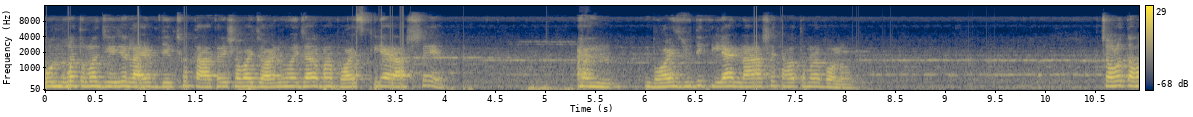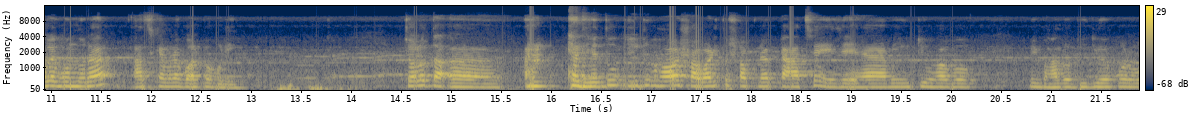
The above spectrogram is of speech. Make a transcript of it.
বন্ধুরা, তোমরা যে যে লাইভ দেখছ, তাড়াতাড়ি সবাই জয়েন হয়ে যাও। আমার ভয়েস ক্লিয়ার আসছে ভয়েস যদি ক্লিয়ার না আসে, তাহলে তোমরা বলো। চলো তাহলে বন্ধুরা, আজকে আমরা গল্প করি। চলো তা যেহেতু ইউটিউব হওয়ার সবারই তো স্বপ্ন একটা আছে যে হ্যাঁ আমি ইউটিউব হব, আমি ভালো ভিডিও করব,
